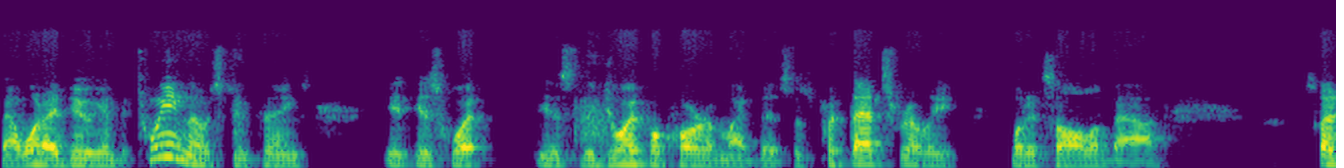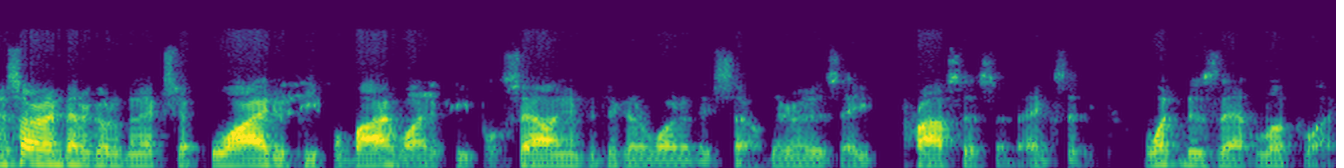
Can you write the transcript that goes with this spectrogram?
Now, what I do in between those two things is what is the joyful part of my business, but that's really what it's all about. So I decided I better go to the next step. Why do people buy? Why do people sell? And in particular, why do they sell? There is a process of exiting. What does that look like?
